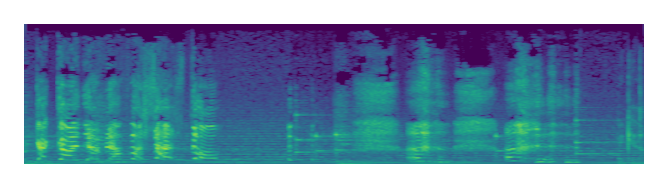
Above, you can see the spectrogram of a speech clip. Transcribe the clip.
¿Por qué coño me haces esto? Me queda.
